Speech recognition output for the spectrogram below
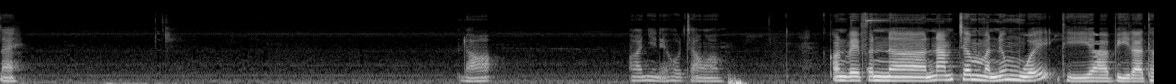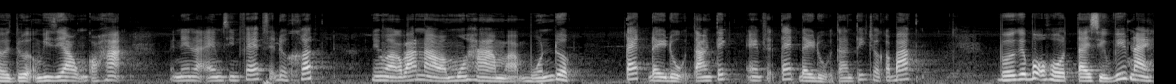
Đây. Đó. Các nhìn thấy hột trong không? Còn về phần uh, nam châm và nước muối thì uh, vì là thời lượng video cũng có hạn nên là em xin phép sẽ được khất. Nhưng mà các bác nào mà mua hàng mà muốn được test đầy đủ tăng tích em sẽ test đầy đủ tăng tích cho các bác. Với cái bộ hột tài xỉu vip này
